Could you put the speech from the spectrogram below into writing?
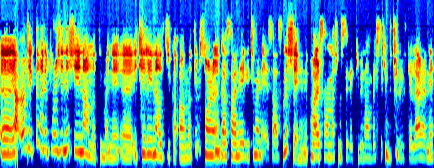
Ee, ya öncelikle hani projenin şeyini anlatayım hani e, içeriğini azıcık anlatayım. Sonra gazhaneye geçeyim. Hani esasında şey hani Paris Anlaşması ile 2015'teki bütün ülkeler hani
